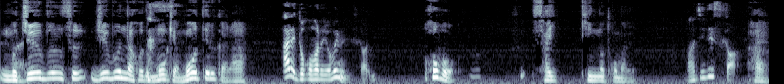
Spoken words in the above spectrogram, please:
もう十分する、十分なほど儲けは儲てるから、あれどこまで読めるんですか？ほぼ、最近のとこまで。マジですか？はい。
